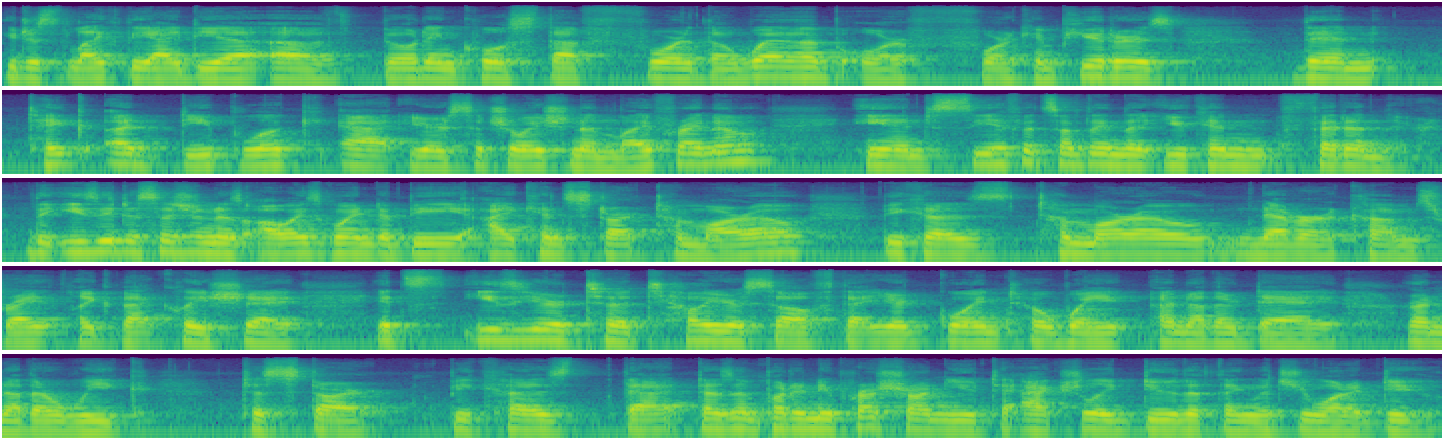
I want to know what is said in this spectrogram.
you just like the idea of building cool stuff for the web or for computers, then take a deep look at your situation in life right now and see if it's something that you can fit in there. The easy decision is always going to be I can start tomorrow because tomorrow never comes, right? Like that cliche. It's easier to tell yourself that you're going to wait another day or another week to start because that doesn't put any pressure on you to actually do the thing that you want to do.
